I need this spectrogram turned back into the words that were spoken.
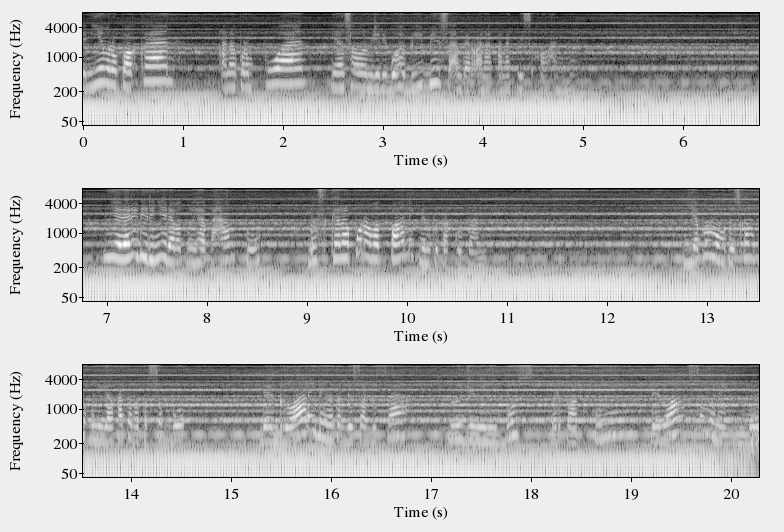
Dan ia merupakan anak perempuan yang selalu menjadi buah bibir seantero anak-anak di sekolahnya. Menyadari dirinya dapat melihat hantu, Baskara pun amat panik dan ketakutan. Ia pun memutuskan untuk meninggalkan tempat tersebut dan berlari dengan tergesa-gesa menuju minibus berplat kuning dan langsung menaikinya.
